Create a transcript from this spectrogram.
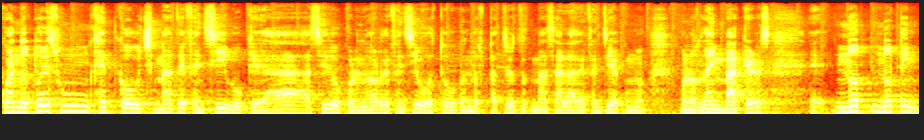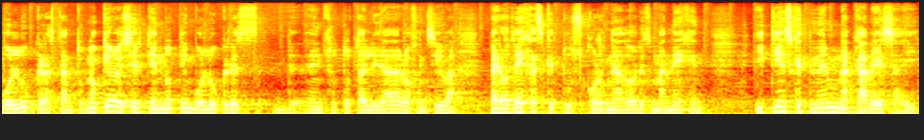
cuando tú eres un head coach más defensivo, que ha, sido coordinador defensivo, estuvo con los Patriotas más a la defensiva como con los linebackers, eh, no, te involucras tanto. No quiero decir que no te involucres en su totalidad a la ofensiva, pero dejas que tus coordinadores manejen. Y tienes que tener una cabeza ahí.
